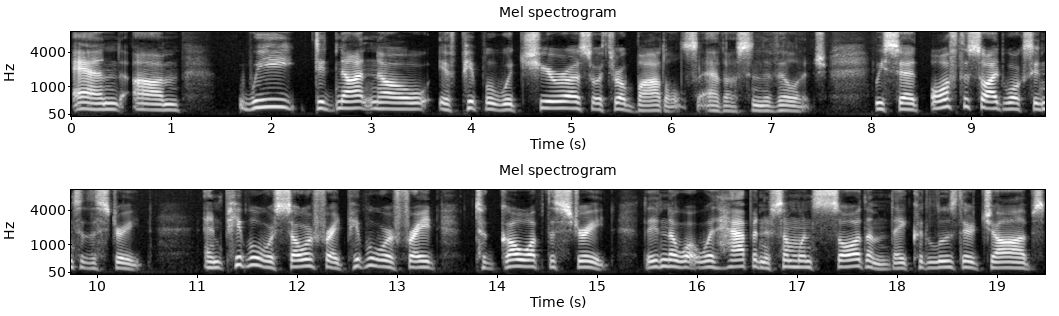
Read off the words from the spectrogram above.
And um, we did not know if people would cheer us or throw bottles at us in the village. We said, off the sidewalks into the street. And people were so afraid. People were afraid to go up the street. They didn't know what would happen if someone saw them. They could lose their jobs.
